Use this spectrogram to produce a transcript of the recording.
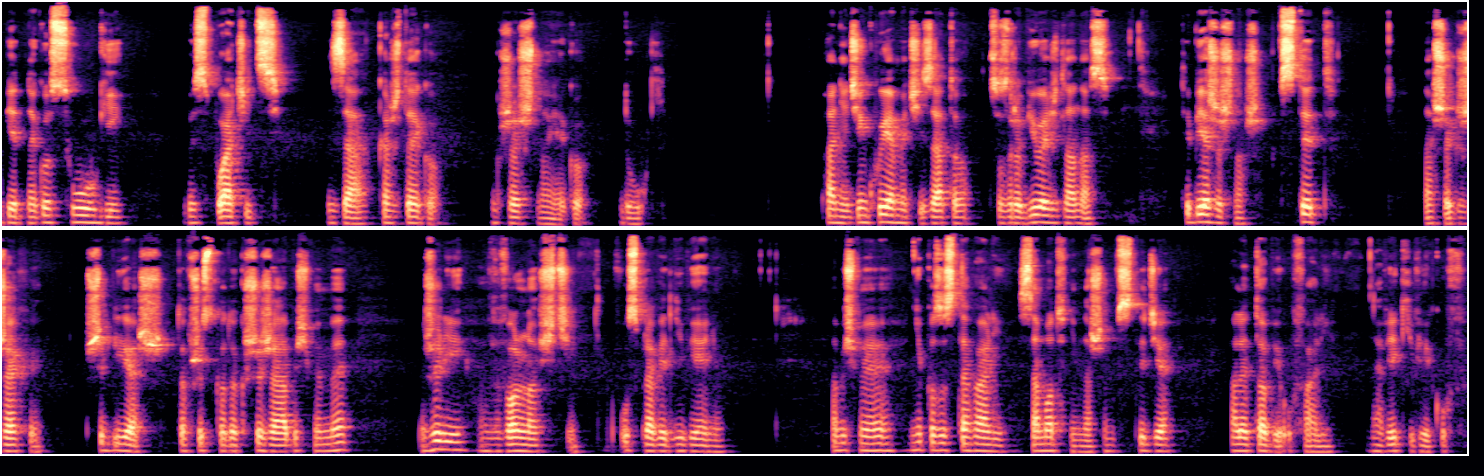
biednego sługi, by spłacić za każdego grzeszno jego długi. Panie, dziękujemy Ci za to, co zrobiłeś dla nas. Ty bierzesz nasz wstyd, nasze grzechy, przybijasz to wszystko do krzyża, abyśmy my żyli w wolności, w usprawiedliwieniu, abyśmy nie pozostawali samotni w naszym wstydzie, ale Tobie ufali na wieki wieków.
